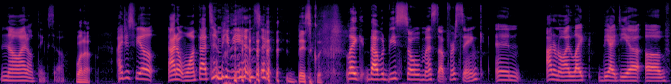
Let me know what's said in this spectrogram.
No, I don't think so. Why not? I just feel I don't want that to be the answer. Basically. like that would be so messed up for Synch and I don't know, I like the idea of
